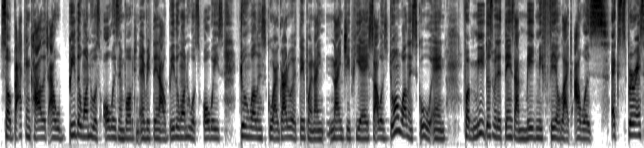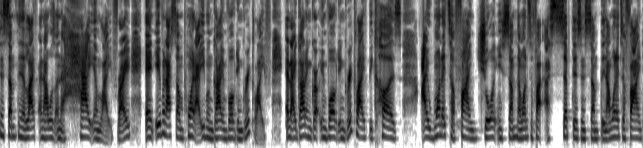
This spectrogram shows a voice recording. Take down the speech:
So back in college, I would be the one who was always involved in everything. I would be the one who was always doing well in school. I graduated with 3.99 GPA. So I was doing well in school. And for me, those were the things that made me feel like I was experiencing something in life and I was on a high in life, right? And even at some point, I even got involved in Greek life. And I got in, involved in Greek life because I wanted to find joy in something I wanted to find acceptance in something. I wanted to find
